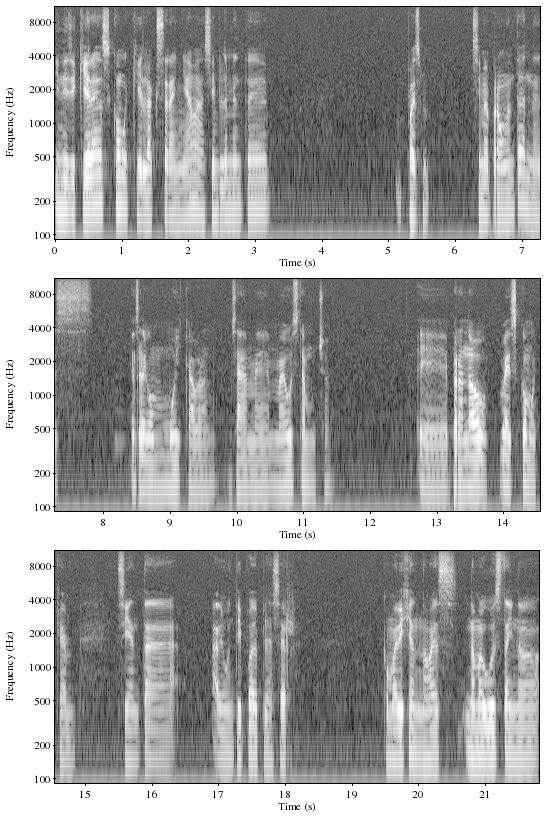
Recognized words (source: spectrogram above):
y ni siquiera es como que lo extrañaba, simplemente pues si me preguntan es, es algo muy cabrón, o sea, me, me gusta mucho. Eh, pero no es como que sienta algún tipo de placer. Como dije, no es, no me gusta y no,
